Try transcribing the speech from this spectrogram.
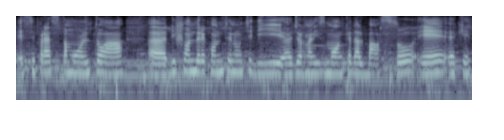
e si presta molto a eh, diffondere contenuti di eh, giornalismo anche dal basso e eh, che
